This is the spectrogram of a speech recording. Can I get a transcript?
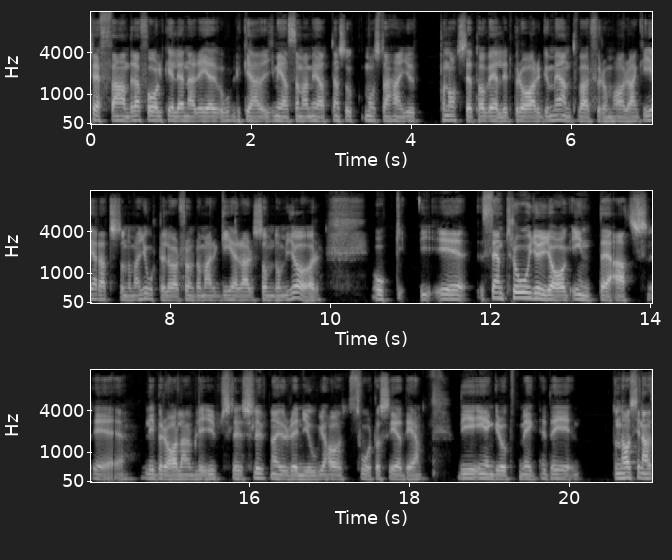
träffa andra folk, eller när det är olika gemensamma möten så måste han ju på något sätt ha väldigt bra argument varför de har agerat som de har gjort, eller varför de agerar som de gör. Och eh, sen tror ju jag inte att eh, Liberalerna blir uteslutna ur Renew. Jag har svårt att se det. Det är en grupp med... Det, den, har sina,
